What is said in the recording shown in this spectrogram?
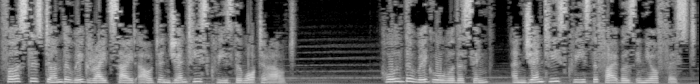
First is turn the wig right side out and gently squeeze the water out. Hold the wig over the sink, and gently squeeze the fibers in your fist.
